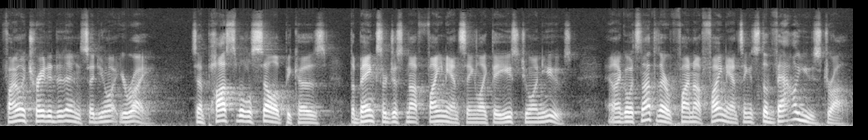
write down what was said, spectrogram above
Finally traded it in and said, you know what, you're right. It's impossible to sell it because the banks are just not financing like they used to on used. And I go, it's not that they're not financing, it's the values drop.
